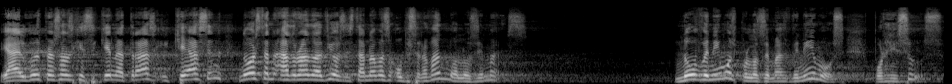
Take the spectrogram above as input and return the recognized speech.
Y hay algunas personas que se quedan atrás y ¿qué hacen? No están adorando a Dios, están nada más observando a los demás. No venimos por los demás, venimos por Jesús.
